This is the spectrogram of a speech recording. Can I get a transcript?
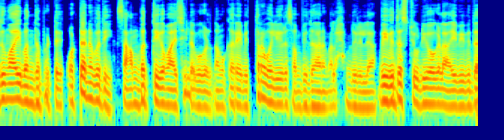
ഇതുമായി ബന്ധപ്പെട്ട് ഒട്ടനവധി സാമ്പത്തികമായ ചിലവുകൾ നമുക്കറിയാം. ഇത്ര വലിയൊരു സംവിധാനം അലഹമില്ല വിവിധ സ്റ്റുഡിയോകളായി വിവിധ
